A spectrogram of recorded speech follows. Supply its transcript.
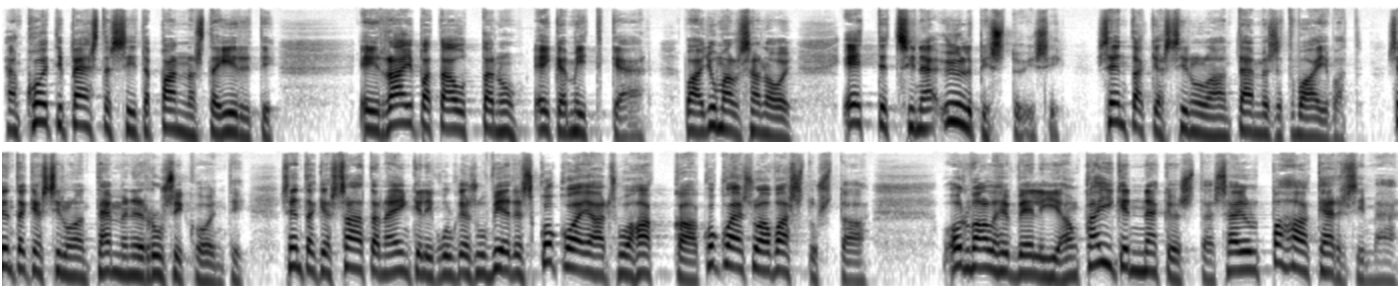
Hän koitti päästä siitä pannasta irti. Ei raipatauttanut eikä mitkään, vaan Jumala sanoi, ettet sinä ylpistyisi. Sen takia sinulla on tämmöiset vaivat. Sen takia sinulla on tämmöinen rusikointi. Sen takia saatana enkeli kulkee sun vieressä, koko ajan sua hakkaa, koko ajan sua vastustaa. On valheveliä, on kaiken näköistä. Sä joudut pahaa kärsimään,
